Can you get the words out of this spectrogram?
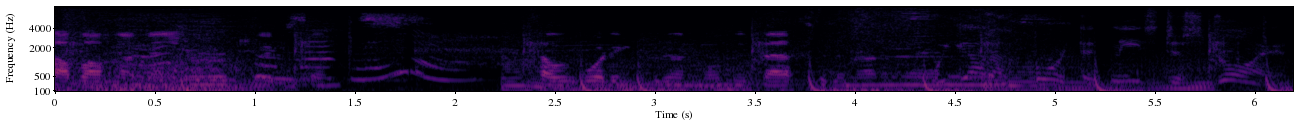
Top off my menu real quick since teleporting to them will be faster than running. We got a fort that needs destroying.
